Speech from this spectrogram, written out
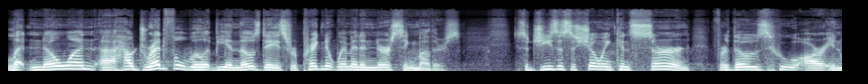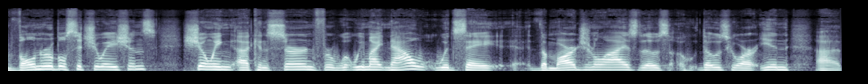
Let no one, uh, how dreadful will it be in those days for pregnant women and nursing mothers? So Jesus is showing concern for those who are in vulnerable situations, showing a concern for what we might now would say the marginalized, those, those who are in uh,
